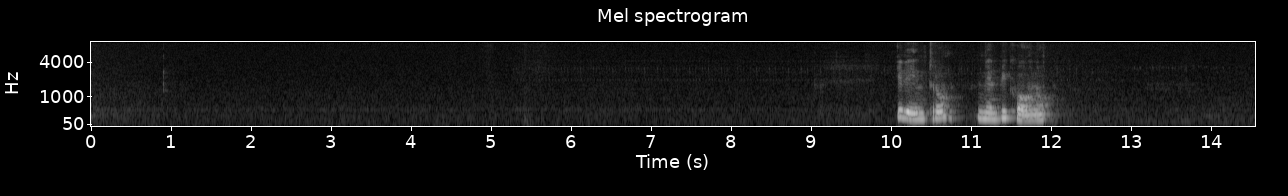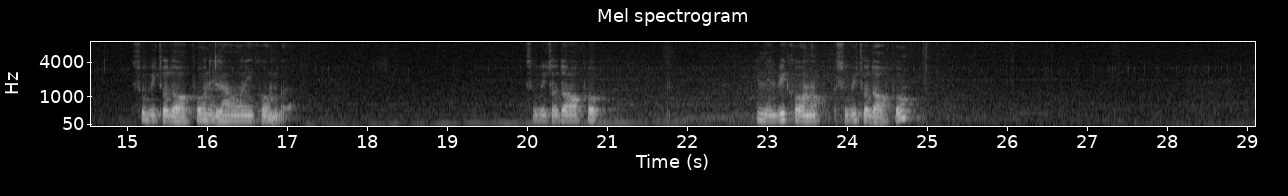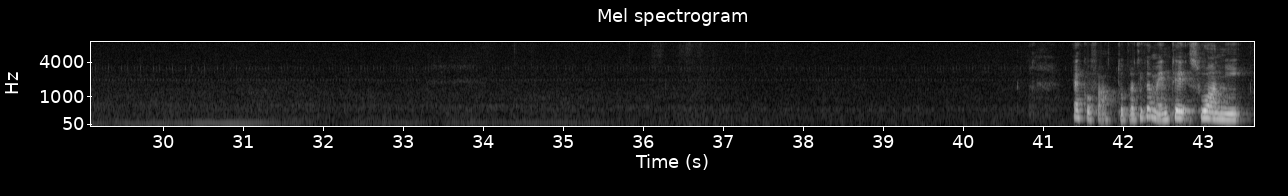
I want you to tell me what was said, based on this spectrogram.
e dentro nel bicono subito dopo nella honeycomb. Subito dopo e nel bicono subito dopo ecco fatto praticamente su ogni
